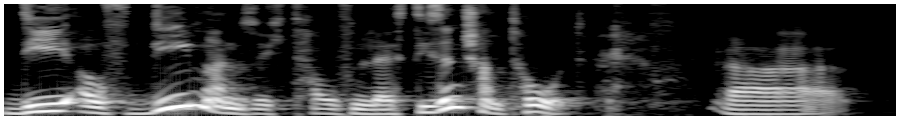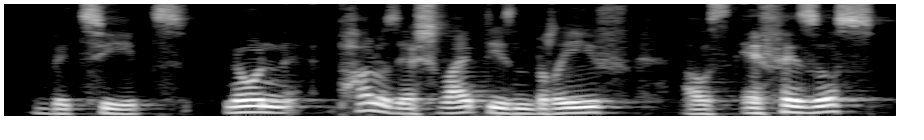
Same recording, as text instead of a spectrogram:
die, auf die man sich taufen lässt, die sind schon tot, äh, bezieht. Nun, Paulus, er schreibt diesen Brief aus Ephesus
